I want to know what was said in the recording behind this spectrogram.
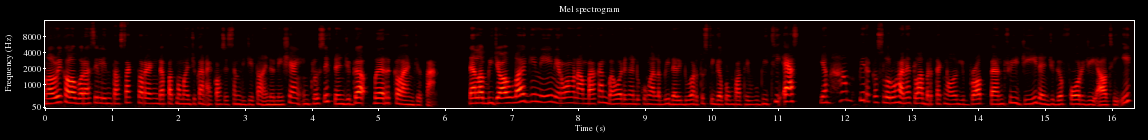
melalui kolaborasi lintas sektor yang dapat memajukan ekosistem digital Indonesia yang inklusif dan juga berkelanjutan. Dan lebih jauh lagi nih, Nirwan menambahkan bahwa dengan dukungan lebih dari 234.000 BTS yang hampir keseluruhannya telah berteknologi broadband 3G dan juga 4G LTE,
